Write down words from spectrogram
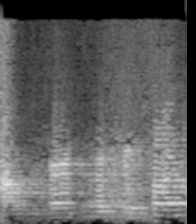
I'll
